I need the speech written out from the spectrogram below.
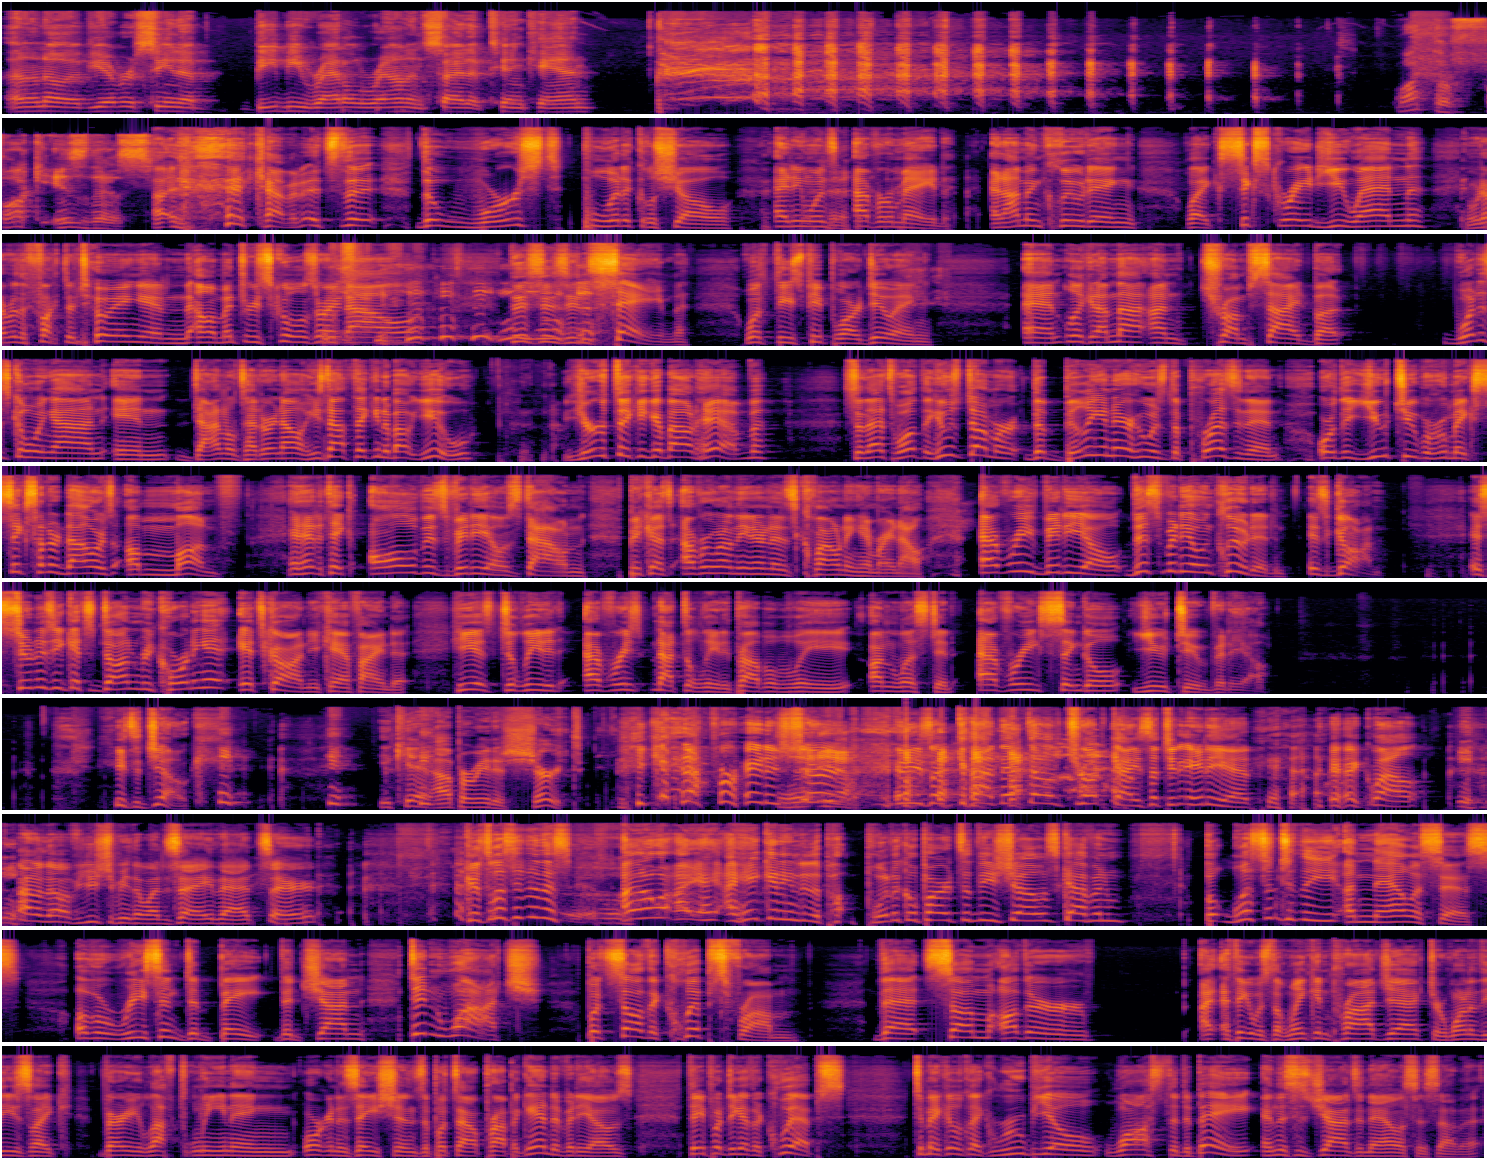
I don't know. Have you ever seen a BB rattle around inside of tin can? What the fuck is this? Kevin, it's the the worst political show anyone's ever made, and I'm including like sixth grade UN and whatever the fuck they're doing in elementary schools right now. this is insane what these people are doing. And look, I'm not on Trump's side, but what is going on in Donald's head right now? He's not thinking about you. You're thinking about him. So that's one thing. Who's dumber, the billionaire who is the president or the YouTuber who makes $600 a month and had to take all of his videos down because everyone on the internet is clowning him right now? Every video, this video included, is gone. As soon as he gets done recording it, it's gone. You can't find it. He has deleted every, not deleted, probably unlisted, every single YouTube video. He's a joke. He can't operate a shirt. He can't operate a shirt. Yeah. And he's like, God, that Donald Trump guy is such an idiot. like, well, I don't know if you should be the one saying that, sir. Because listen to this. I don't know. I, I hate getting into the po- political parts of these shows, Kevin, but listen to the analysis of a recent debate that John didn't watch, but saw the clips from that some other I I think it was the Lincoln Project or one of these like very left leaning organizations that puts out propaganda videos. They put together clips to make it look like Rubio lost the debate, and this is John's analysis of it.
